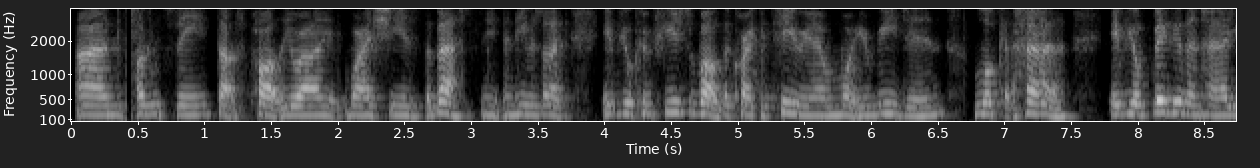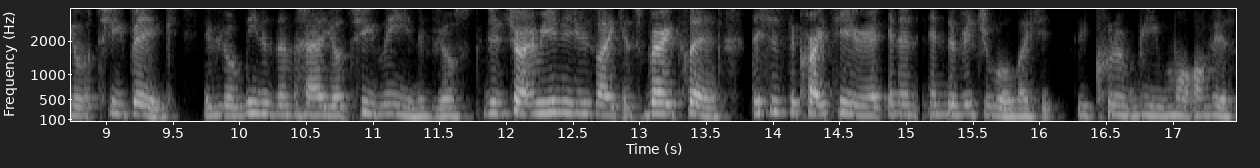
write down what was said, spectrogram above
And obviously that's partly why why she is the best. And he was like, if you're confused about the criteria and what you're reading, look at her. If you're bigger than her, you're too big. If you're leaner than her, you're too lean. If you're, you know what I mean? He was like, it's very clear. This is the criteria in an individual. Like it, it couldn't be more obvious.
